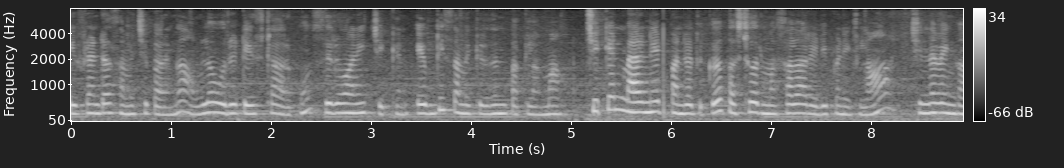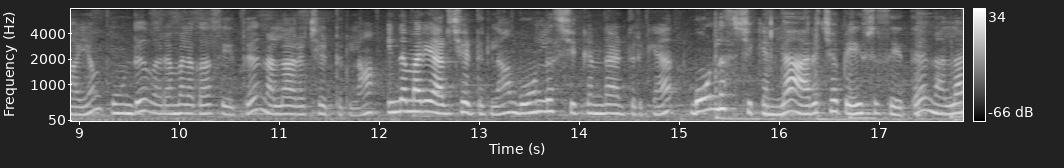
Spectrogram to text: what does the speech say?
டிஃப்ரெண்ட்டாக சமைச்சு பாருங்கள் அவ்வளோ ஒரு டேஸ்ட்டாக இருக்கும். சிறுவாணி சிக்கன். எப்படி சமைக்கிறதுன்னு பார்க்கலாமா? சிக்கன் மேரினேட் பண்ணுறதுக்கு ஃபஸ்ட்டு ஒரு மசாலா ரெடி பண்ணிக்கலாம். சின்ன வெங்காயம் பூண்டு வரமிளகாய் சேர்த்து நல்லா அரைச்சி எடுத்துக்கலாம். இந்த மாதிரி அரைச்சி எடுத்துக்கலாம். போன்லெஸ் சிக்கன் தான் எடுத்திருக்கேன். போன்லெஸ் சிக்கனில் அரைச்ச பேஸ்ட்டு சேர்த்து நல்லா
